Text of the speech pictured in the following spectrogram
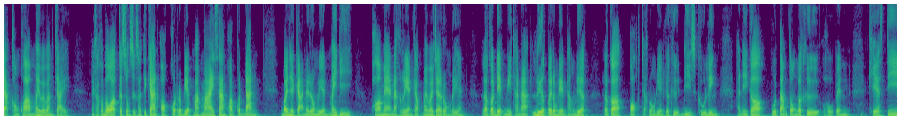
จักรของความไม่ไว้วางใจนะครับเขาบอกว่ากระทรวงศึกษาธิการออกกฎระเบียบมากมาย สร้างความกดดัน บรรยากาศในโรงเรียนไม่ดีพ่อแม่นักเรียนครับไม่ไว้ใจโรงเรียน แล้วก็เด็กมีฐานะเลือกไปโรงเรียนทางเลือก แล้วก็ออกจากโรงเรียนก็คือ deschooling อันนี้ก็พูดตามตรงก็คือโอ้โหเป็นเคสที่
